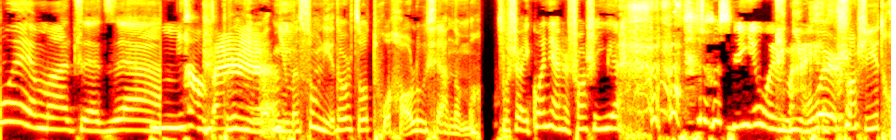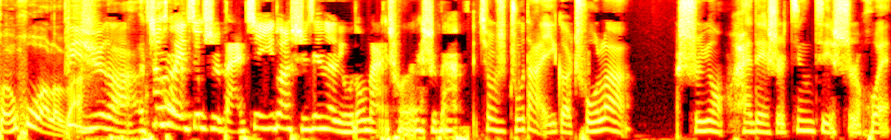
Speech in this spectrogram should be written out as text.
贵吗，姐姐？嗯，好吧。不是你们，你们送礼都是走土豪路线的吗？不是，关键是双十一，双十一我也买，你不会是双十一囤货了吧？必须的，就就是会就是把这一段时间的礼物都买出来，是吧？就是主打一个，除了实用，还得是经济实惠。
